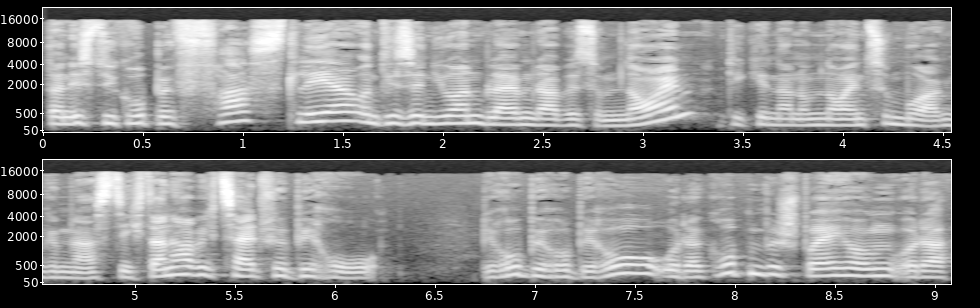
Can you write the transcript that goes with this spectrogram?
Dann ist die Gruppe fast leer und die Senioren bleiben da bis um neun. Die gehen dann um neun zur Morgengymnastik. Dann habe ich Zeit für Büro. Büro, Büro, Büro oder Gruppenbesprechung oder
